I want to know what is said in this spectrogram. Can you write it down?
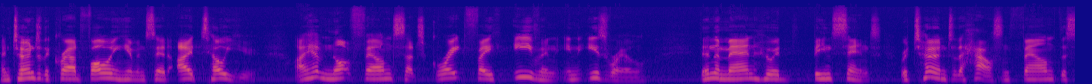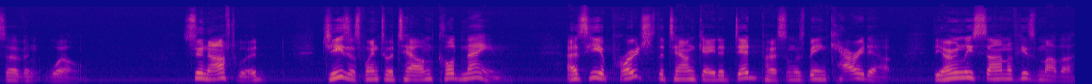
and turned to the crowd following him and said, I tell you, I have not found such great faith even in Israel. Then the man who had been sent returned to the house and found the servant well. Soon afterward, Jesus went to a town called Nain. As he approached the town gate, a dead person was being carried out, the only son of his mother,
